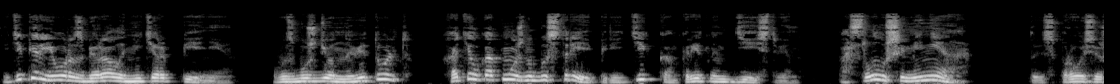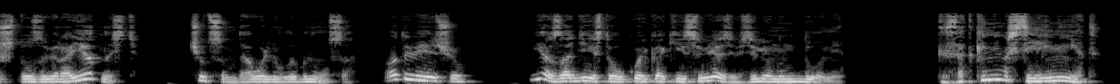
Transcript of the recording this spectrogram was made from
и теперь его разбирало нетерпение. Возбужденный Витольд хотел как можно быстрее перейти к конкретным действиям. «Послушай меня!» Ты спросишь, что за вероятность? Чудсом довольно улыбнулся. Отвечу. Я задействовал кое-какие связи в зеленом доме. Ты заткнешься или нет?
